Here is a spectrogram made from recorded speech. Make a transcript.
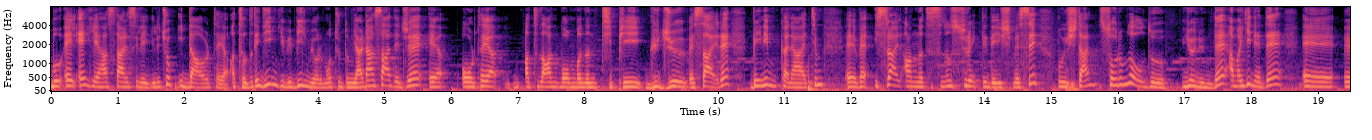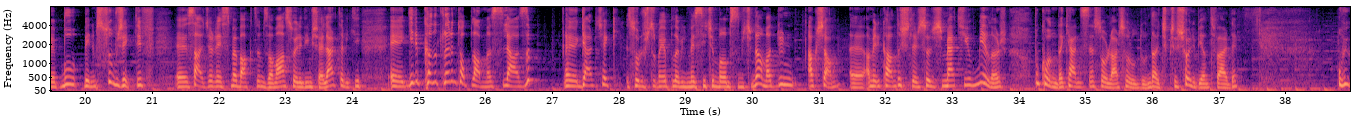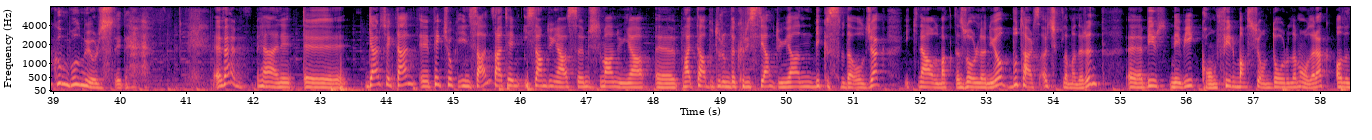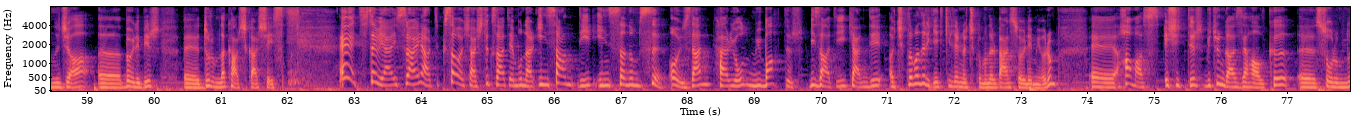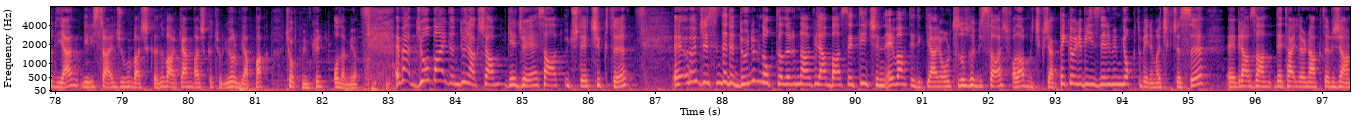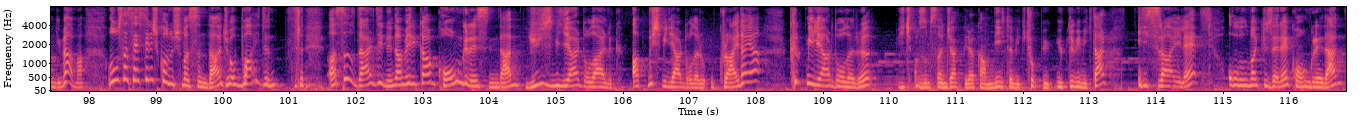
Bu El Ehli Hastanesi ile ilgili çok iddia ortaya atıldı. Dediğim gibi bilmiyorum oturduğum yerden sadece e, ortaya atılan bombanın tipi, gücü vesaire benim kanaatim e, ve İsrail anlatısının sürekli değişmesi bu işten sorumlu olduğu yönünde. Ama yine de e, e, bu benim subjektif e, sadece resme baktığım zaman söylediğim şeyler tabii ki. E, gidip kanıtların toplanması lazım gerçek soruşturma yapılabilmesi için bağımsız biçimde ama dün akşam e, Amerikan Dışişleri Sözcüsü Matthew Miller bu konuda kendisine sorular sorulduğunda açıkça şöyle bir yanıt verdi. Uygun bulmuyoruz dedi. Efendim yani e, gerçekten e, pek çok insan zaten İslam dünyası, Müslüman dünya e, hatta bu durumda Hristiyan dünyanın bir kısmı da olacak ikna olmakta zorlanıyor. Bu tarz açıklamaların bir nevi konfirmasyon doğrulama olarak alınacağı e, böyle bir e, durumla karşı karşıyayız. Evet tabii yani İsrail artık savaş açtık zaten bunlar insan değil insanımsı o yüzden her yol mübahtır bizatihi kendi açıklamaları yetkililerin açıklamaları ben söylemiyorum e, Hamas eşittir bütün Gazze halkı e, sorumlu diyen bir İsrail Cumhurbaşkanı varken başka türlü yorum yapmak çok mümkün olamıyor. Efendim Joe Biden dün akşam gece saat 3'te çıktı. E, öncesinde de dönüm noktalarından falan bahsettiği için eyvah dedik yani ortada bir savaş falan mı çıkacak? Pek öyle bir izlenimim yoktu benim açıkçası. E, birazdan detaylarını aktaracağım gibi ama ulusa sesleniş konuşmasında Joe Biden asıl derdinin Amerikan Kongresi'nden 100 milyar dolarlık 60 milyar doları Ukrayna'ya 40 milyar doları hiç azımsanacak bir rakam değil tabii ki çok büyük yüklü bir miktar İsrail'e olmak üzere kongreden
